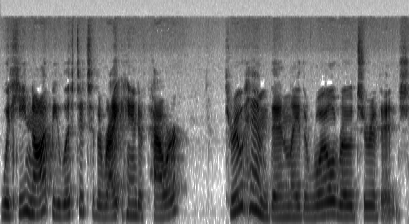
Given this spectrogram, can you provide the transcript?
would he not be lifted to the right hand of power? Through him then lay the royal road to revenge.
